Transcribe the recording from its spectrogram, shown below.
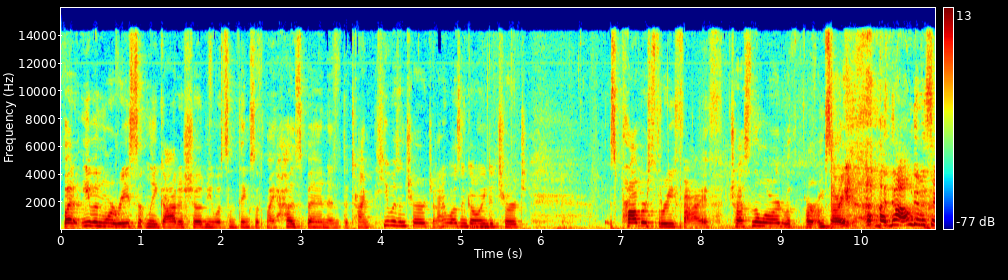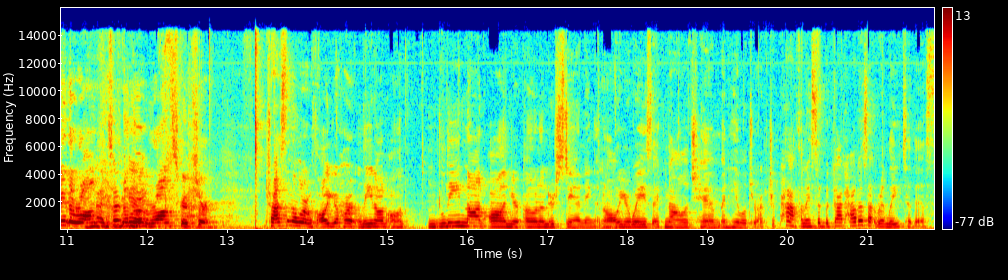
But even more recently, God has showed me with some things with my husband and the time he was in church and I wasn't going mm. to church. It's Proverbs 3 5. Trust in the Lord with, or I'm sorry, now I'm going to say the wrong, okay. the wrong scripture. Trust in the Lord with all your heart and lean on, on lean not on your own understanding and all your ways acknowledge him and he will direct your path and i said but god how does that relate to this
